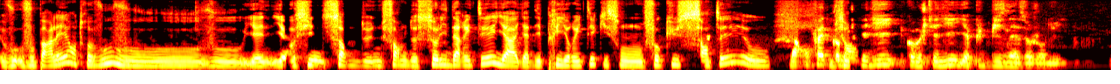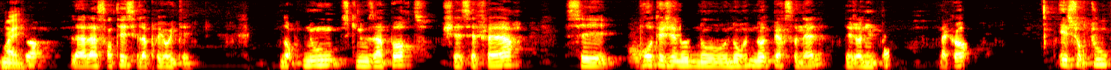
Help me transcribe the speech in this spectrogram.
vous, vous parlez entre vous, vous, vous il, y a, aussi une sorte d'une forme de solidarité il y, a, il y, a, des priorités qui sont focus santé ou bah, En fait, comme je t'ai dit, comme je t'ai dit, il n'y a plus de business aujourd'hui. Ouais. La, la santé, c'est la priorité. Donc nous, ce qui nous importe chez SFR, c'est protéger nos, nos, notre personnel, déjà d'une part, d'accord? Et surtout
